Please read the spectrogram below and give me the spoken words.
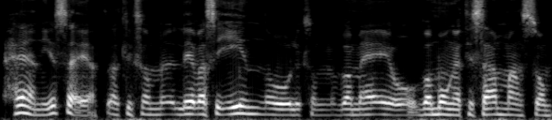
hänge sig, att, att liksom leva sig in och liksom vara med och vara många tillsammans som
